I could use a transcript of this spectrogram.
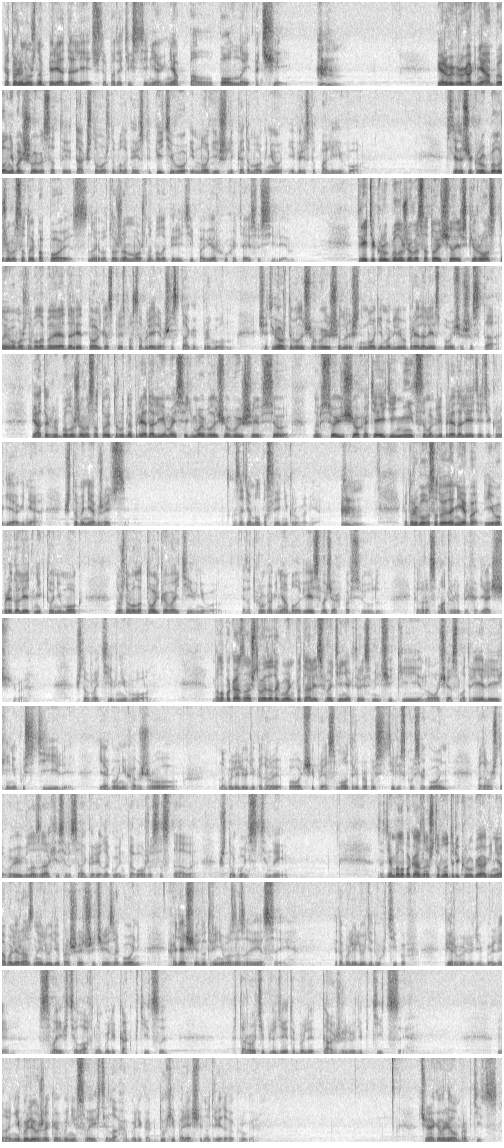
которые нужно преодолеть, чтобы подойти к стене огня пол, полной очей. Первый круг огня был небольшой высоты, так что можно было переступить его, и многие шли к этому огню и переступали его. Следующий круг был уже высотой по пояс, но его тоже можно было перейти поверху, хотя и с усилием. Третий круг был уже высотой человеческий рост, но его можно было преодолеть только с приспособлением шеста, как прыгун. Четвертый был еще выше, но лишь немногие могли его преодолеть с помощью шеста. Пятый круг был уже высотой труднопреодолимой, седьмой был еще выше, и все, но все еще, хотя единицы могли преодолеть эти круги огня, чтобы не обжечься. Затем был последний круг огня, который был высотой до неба, и его преодолеть никто не мог, нужно было только войти в него. Этот круг огня был весь в очах повсюду, которые осматривали приходящего, чтобы войти в него – было показано, что в этот огонь пытались войти некоторые смельчаки, но очи осмотрели их и не пустили, и огонь их обжег. Но были люди, которые очи при осмотре пропустили сквозь огонь, потому что в их глазах и сердцах горел огонь того же состава, что огонь стены. Затем было показано, что внутри круга огня были разные люди, прошедшие через огонь, ходящие внутри него за завесой. Это были люди двух типов. Первые люди были в своих телах, но были как птицы – Второй тип людей – это были также люди-птицы. Но они были уже как бы не в своих телах, а были как духи, парящие внутри этого круга. Вчера я говорил вам про птиц.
